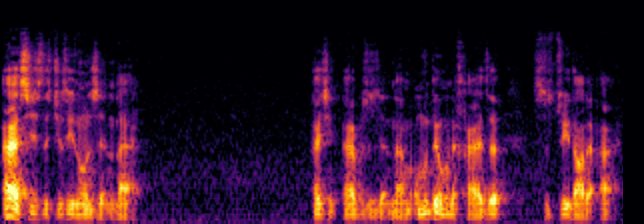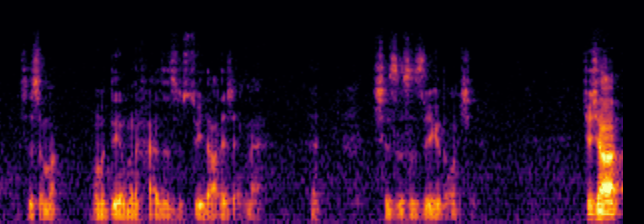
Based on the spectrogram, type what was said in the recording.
爱其实就是一种忍耐，爱情爱不是忍耐嘛？我们对我们的孩子是最大的爱是什么？我们对我们的孩子是最大的忍耐，其实是这个东西。就像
